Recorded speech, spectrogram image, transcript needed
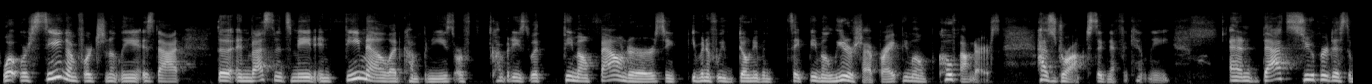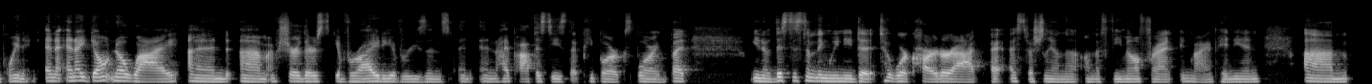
What we're seeing, unfortunately, is that the investments made in female led companies or companies with female founders, even if we don't even say female leadership, right? Female co founders has dropped significantly and that's super disappointing and, and i don't know why and um, i'm sure there's a variety of reasons and, and, hypotheses that people are exploring but you know this is something we need to, to work harder at especially on the on the female front in my opinion. Um,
